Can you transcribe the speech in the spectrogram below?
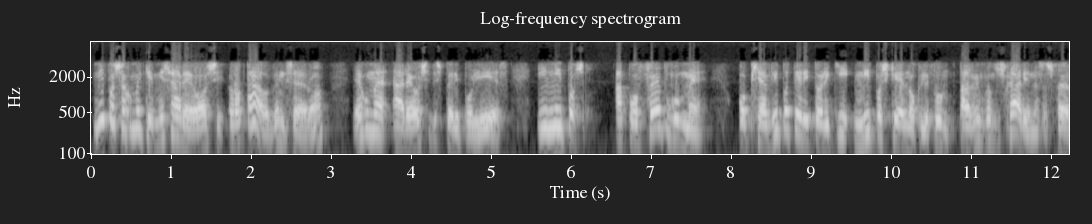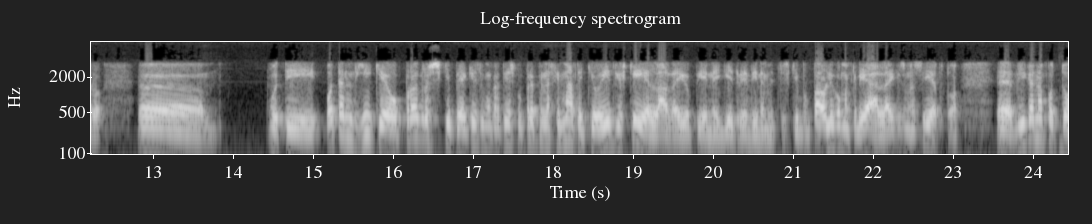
Μήπως έχουμε και εμείς αραιώσει, ρωτάω, δεν ξέρω, έχουμε αραιώσει τις περιπολίες ή μήπως αποφεύγουμε οποιαδήποτε ρητορική μήπως και ενοχληθούν. Παραδείγματος χάρη να σας φέρω. Ε, ότι όταν βγήκε ο πρόεδρος της Κυπριακής Δημοκρατίας που πρέπει να θυμάται και ο ίδιος και η Ελλάδα η οποία είναι η εγκύτρια δύναμη της Κύπρου πάω λίγο μακριά αλλά έχει σημασία αυτό ε, βγήκαν από το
